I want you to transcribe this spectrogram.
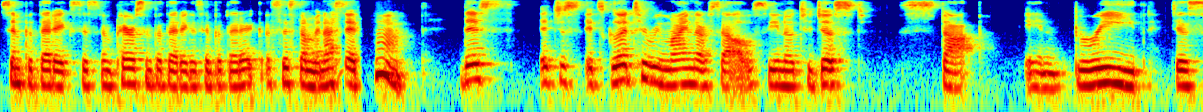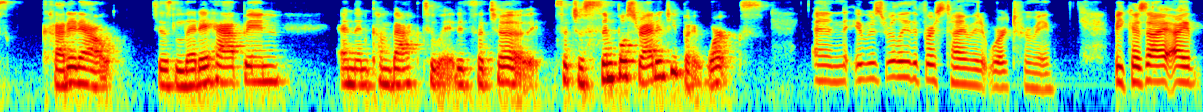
sympathetic system parasympathetic and sympathetic system. And i said hmm this it just it's good to remind ourselves you know to just stop and breathe just cut it out just let it happen and then come back to it it's such a such a simple strategy but it works and it was really the first time it worked for me because I, I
